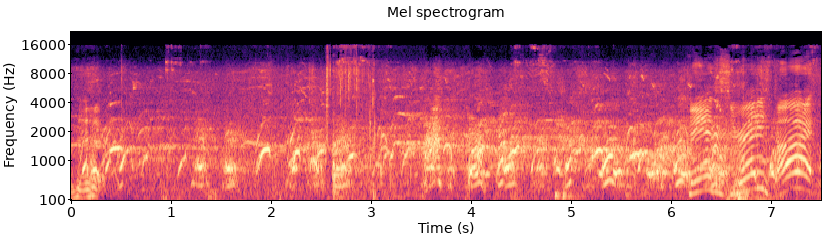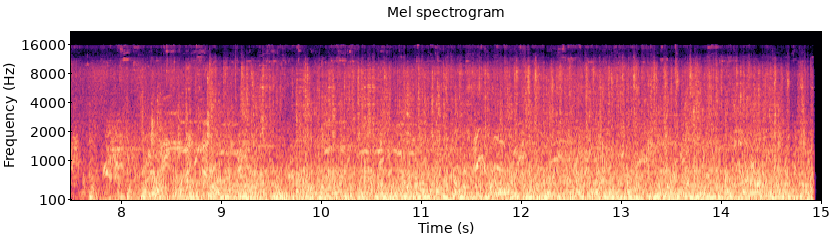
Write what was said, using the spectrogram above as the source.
Fans, you ready? All right.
